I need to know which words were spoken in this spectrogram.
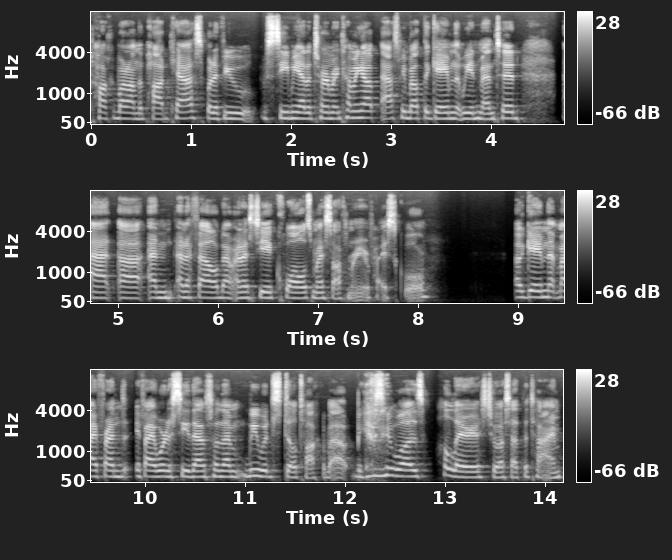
talk about on the podcast. But if you see me at a tournament coming up, ask me about the game that we invented at uh, NFL now NSDA quals my sophomore year of high school. A game that my friends, if I were to see them, some of them, we would still talk about because it was hilarious to us at the time.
